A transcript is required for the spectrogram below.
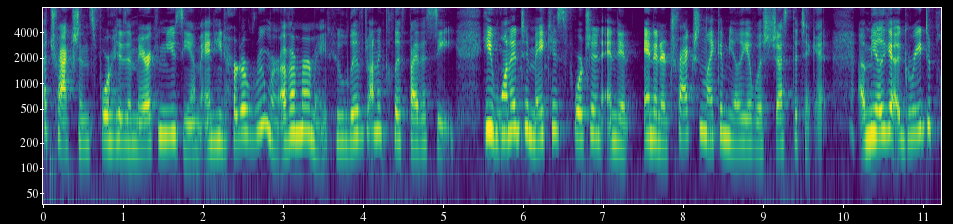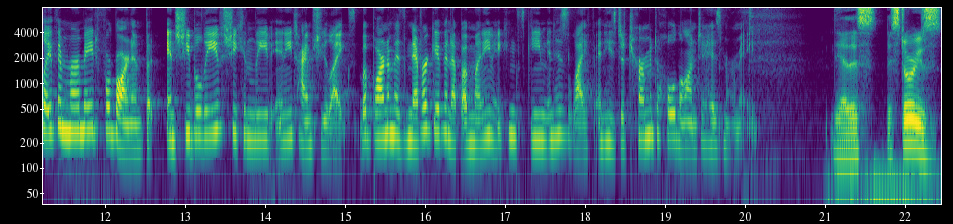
attractions for his American Museum, and he'd heard a rumor of a mermaid who lived on a cliff by the sea. He wanted to make his fortune, and an, and an attraction like Amelia was just the ticket. Amelia agreed to play the mermaid for Barnum, but and she believes she can leave any time she likes. But Barnum has never given up a money-making scheme in his life, and he's determined to hold on to his mermaid. yeah, this this story's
